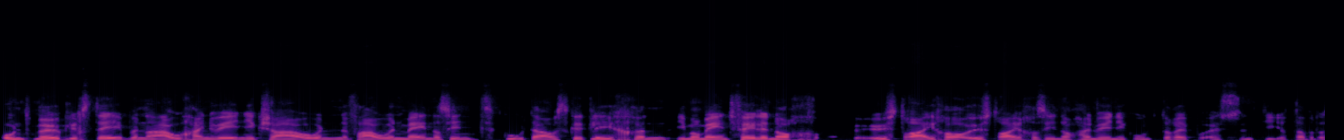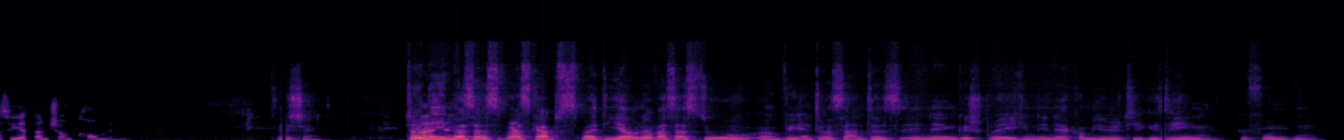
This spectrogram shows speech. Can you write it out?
und möglichst eben auch ein wenig schauen, Frauen, Männer sind gut ausgeglichen. Im Moment fehlen noch Österreicher. Österreicher sind noch ein wenig unterrepräsentiert, aber das wird dann schon kommen. Sehr schön. Janine, was, was gab es bei dir oder was hast du irgendwie Interessantes in den Gesprächen in der Community gesehen, gefunden?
